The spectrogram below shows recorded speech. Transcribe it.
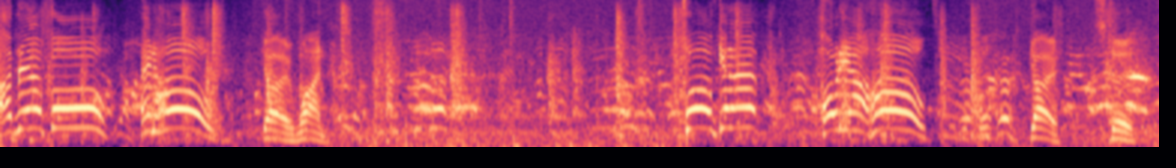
Up now, four, and hold. Go, one. 12, get up. Hold it hold. Go, it's.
